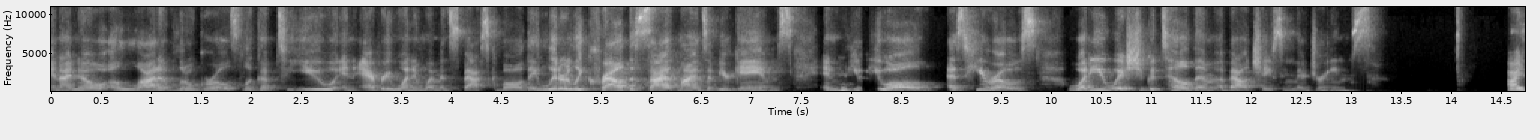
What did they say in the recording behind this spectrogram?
And I know a lot of little girls look up to you and everyone in women's basketball. They literally crowd the sidelines of your games and hmm. view you all as heroes. What do you wish you could tell them about chasing their dreams? I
